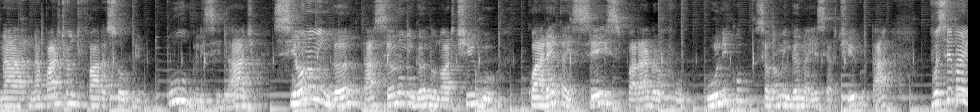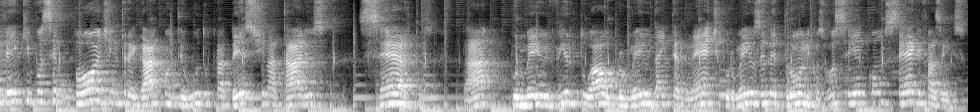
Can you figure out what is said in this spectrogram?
na, na parte onde fala sobre publicidade, se eu não me engano, tá? se eu não me engano, no artigo 46, parágrafo único, se eu não me engano é esse artigo, tá? Você vai ver que você pode entregar conteúdo para destinatários certos tá? Por meio virtual, por meio da internet, por meios eletrônicos, você consegue fazer isso.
